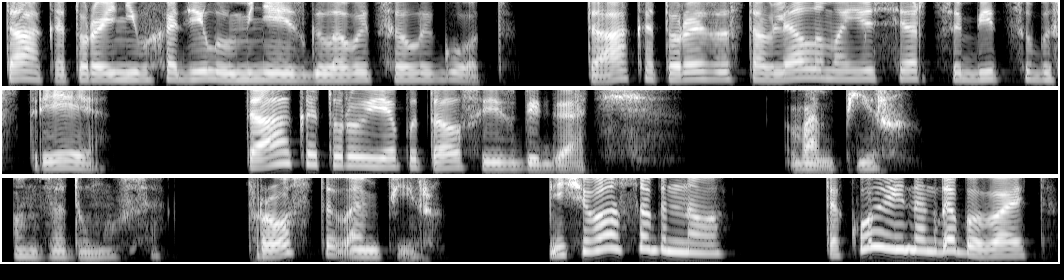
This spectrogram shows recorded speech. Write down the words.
та, которая не выходила у меня из головы целый год, та, которая заставляла мое сердце биться быстрее, та, которую я пытался избегать. Вампир. Он задумался. Просто вампир. Ничего особенного. Такое иногда бывает.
